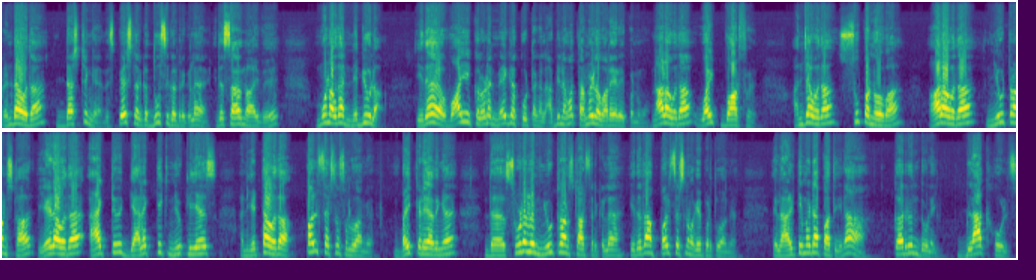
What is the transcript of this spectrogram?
ரெண்டாவதா டஸ்ட்டுங்க இந்த ஸ்பேஸில் இருக்க தூசுகள் இருக்குல்ல இதை சார்ந்த ஆய்வு. மூணாவதா நெபியூலா இதை வாயுக்களோட மேக கூட்டங்கள் அப்படின்னு நம்ம தமிழில் வரையறை பண்ணுவோம். நாலாவதா ஒயிட் வார்ஃபு அஞ்சாவதா சூப்பர்னோவா ஆறாவதா நியூட்ரான் ஸ்டார் ஏழாவதா ஆக்டிவ் கேலக்டிக் நியூக்ளியஸ் அண்ட் எட்டாவதா பல்சர்ஸ்னு சொல்லுவாங்க. பைக் கிடையாதுங்க. இந்த சுடலும் நியூட்ரான் ஸ்டார்ஸ் இருக்குல்ல இதை தான் பல்சர்ஸ்னு வகைப்படுத்துவாங்க. இதில் அல்டிமேட்டாக பார்த்தீங்கன்னா கருந்துளை பிளாக் ஹோல்ஸ்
